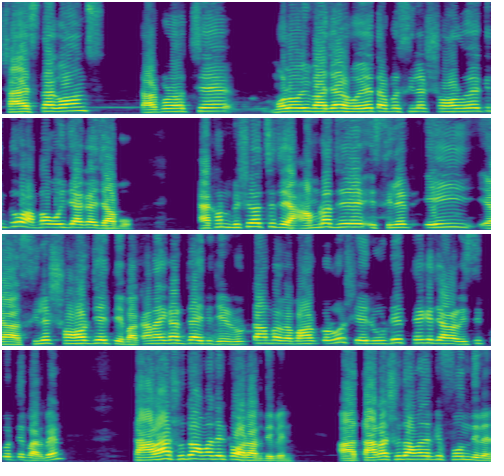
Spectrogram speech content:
শায়েস্তাগঞ্জ, তারপর হচ্ছে মৌলভী বাজার হয়ে, তারপর সিলেট শহর হয়ে কিন্তু আমরা ওই জায়গায় যাব। এখন বিষয় হচ্ছে যে, আমরা যে সিলেট এই সিলেট শহর যাইতে বা কানাইঘাট যাইতে যে রুটটা আমরা ব্যবহার করব, সেই রুটের থেকে যারা রিসিভ করতে পারবেন, তারা শুধু আমাদেরকে অর্ডার দেবেন। আর তারা শুধু আমাদেরকে ফোন দেবেন।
